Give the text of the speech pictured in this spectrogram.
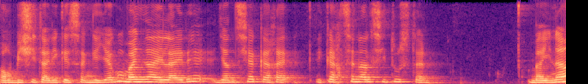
Hor bisitarik ezen gehiago, baina ela ere jantziak ekartzen alzituzten. Baina,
